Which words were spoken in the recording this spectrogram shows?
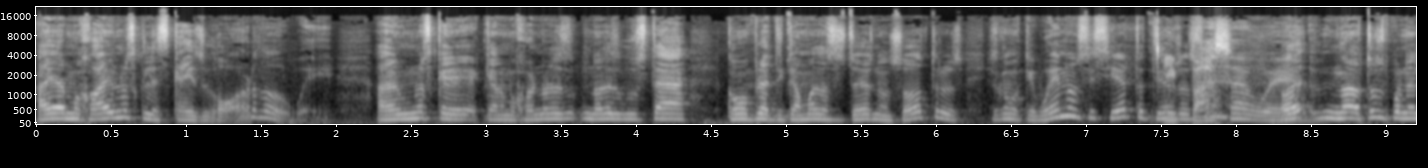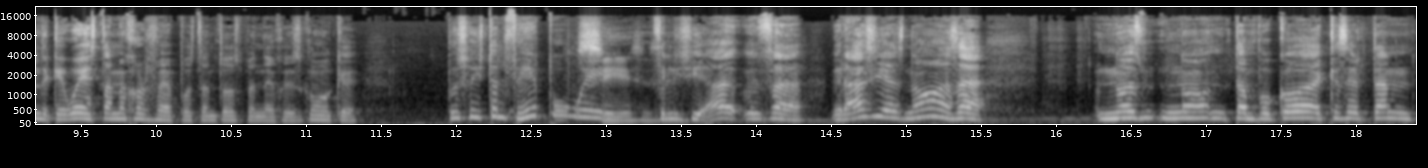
Hay, a lo mejor hay unos que les caes gordo, güey. Hay unos que, que a lo mejor no les, no les gusta cómo platicamos las historias nosotros. Es como que, bueno, sí es cierto, tienes Y razón. pasa, güey. Nosotros ponen de que, güey, está mejor Fepo, están todos pendejos. Es como que, pues ahí está el Fepo, güey. Sí, sí, sí. Felicidades, o sea, gracias, ¿no? O sea, no es, no, tampoco hay que ser tan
